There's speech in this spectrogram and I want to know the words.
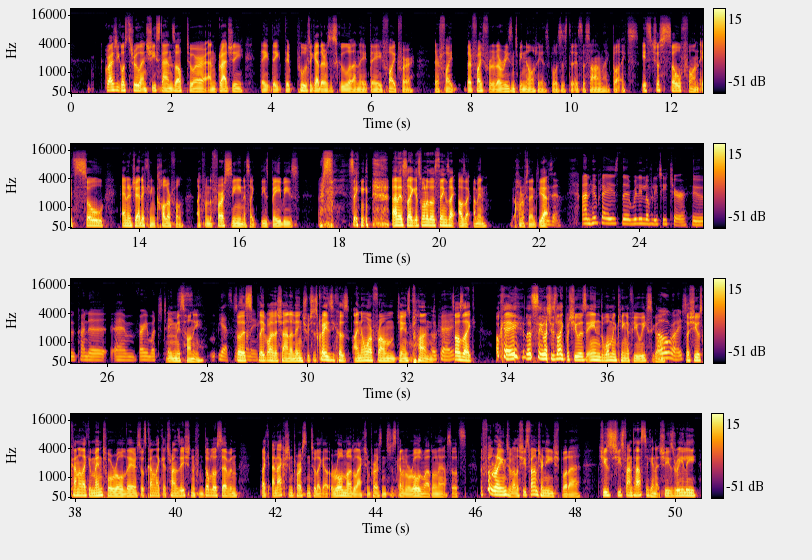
gradually goes through and she stands up to her and gradually they, they, they pool together as a school and they, they fight for their fight their fight for a reason to be naughty, I suppose is the is the song. Like but it's it's just so fun. It's so energetic and colourful. Like from the first scene it's like these babies are singing and it's like it's one of those things like I was like, I'm in. hundred percent. Yeah. And who plays the really lovely teacher who kind of um, very much takes Miss Honey. Yes. So it's Honey. played by Lashana Lynch, which is crazy because I know her from James Bond. Okay. So I was like, okay, let's see what she's like. But she was in The Woman King a few weeks ago. Oh, right. So she was kind of like a mentor role there. So it's kind of like a transition from 007, like an action person to like a role model action person to just kind of a role model now. So it's the full range of it. She's found her niche, but uh, she's she's fantastic in it. She's really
